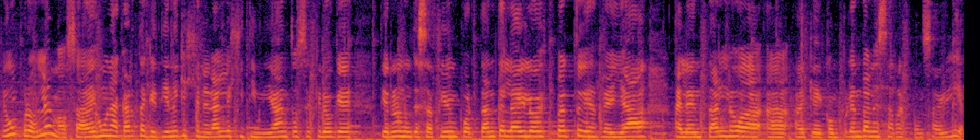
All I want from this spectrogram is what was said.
es un problema, o sea, es una carta que tiene que generar legitimidad, entonces creo que tienen un desafío importante la y los expertos y desde ya alentarlos a, que comprendan esa responsabilidad.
